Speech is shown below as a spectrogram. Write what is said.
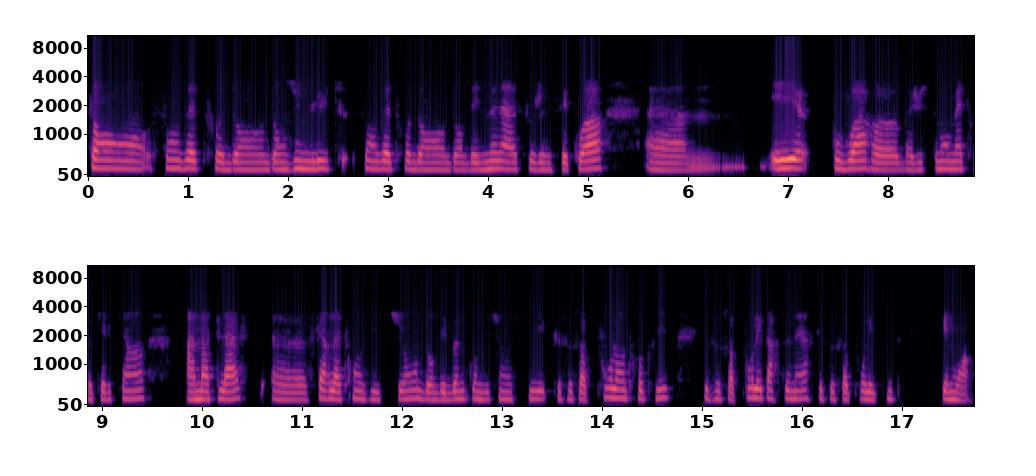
sans, sans être dans, dans une lutte, sans être dans, dans des menaces ou je ne sais quoi, et pouvoir bah, justement mettre quelqu'un à ma place, faire la transition dans des bonnes conditions aussi, que ce soit pour l'entreprise, que ce soit pour les partenaires, que ce soit pour l'équipe et moi.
